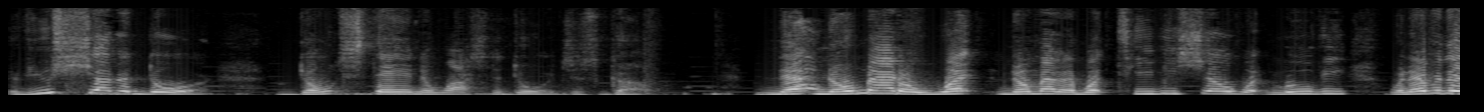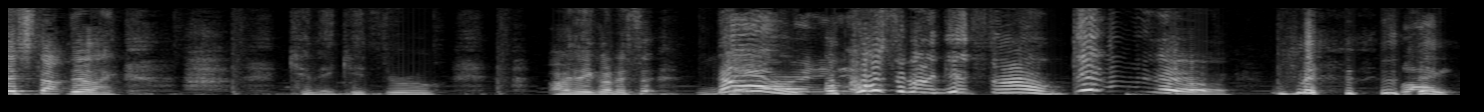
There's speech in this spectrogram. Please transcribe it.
if you shut a door, don't stand and watch the door. Just go. No, oh. no matter what, no matter what TV show, what movie, whenever they stop, they're like, "Can they get through? Are they going to?" Say No, of did. course they're going to get through. Get out of there. like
